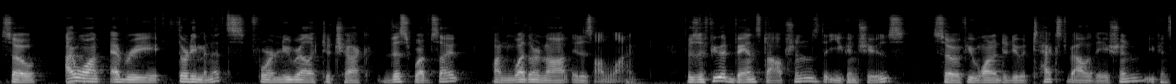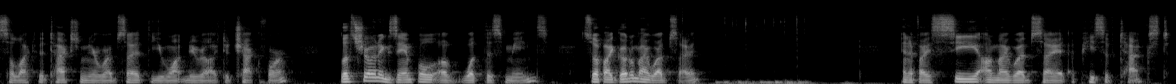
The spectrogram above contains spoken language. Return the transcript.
So I want every 30 minutes for New Relic to check this website on whether or not it is online. There's a few advanced options that you can choose. So if you wanted to do a text validation, you can select the text on your website that you want New Relic to check for. Let's show an example of what this means. So if I go to my website, and if I see on my website a piece of text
